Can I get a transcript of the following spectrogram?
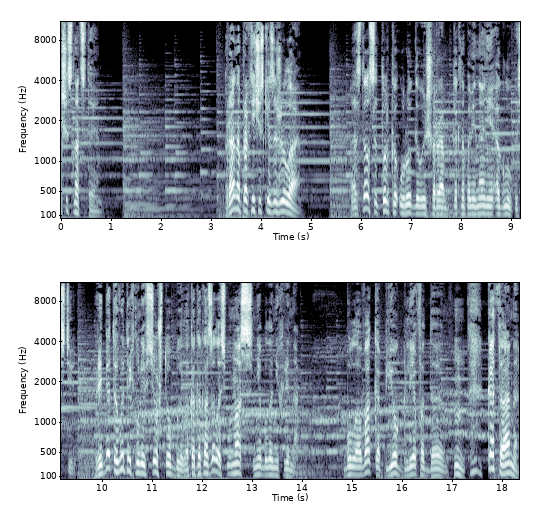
16 Рана практически зажила. Остался только уродливый шрам, как напоминание о глупости. Ребята вытряхнули все, что было. Как оказалось, у нас не было ни хрена. Булава, копье, глефа, да... Хм, катана.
